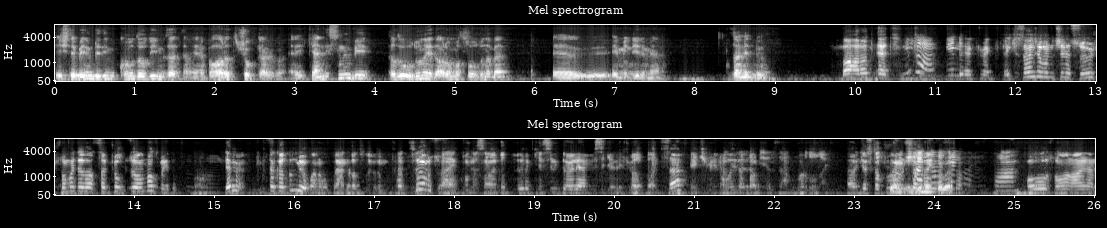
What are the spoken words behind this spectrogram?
işte benim dediğim konu da o değil mi zaten? Yani baharatı çok galiba. Yani kendisinin bir tadı olduğuna ya da aroması olduğuna ben e, emin değilim yani. Zannetmiyorum. Baharat, et, Güzel. ekmek. Peki sence bunun içine söğüş, domates atsak çok güzel olmaz mıydı? Değil mi? Kimse katılmıyor bana bu. Ben katılıyorum. Katılıyor musun Ben konuda sana katılıyorum. Kesinlikle öyle yenmesi gerekiyor hatta. Sen? Ekmeğin olayı da farklı. Herkes katılıyormuş. Şu Sen an Sen bir ben... Soğan. Oo soğan aynen.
